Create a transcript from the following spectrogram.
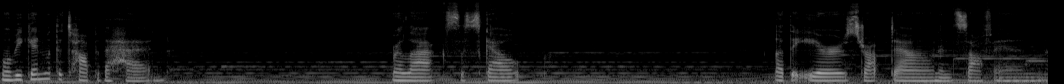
We'll begin with the top of the head. Relax the scalp. Let the ears drop down and soften.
